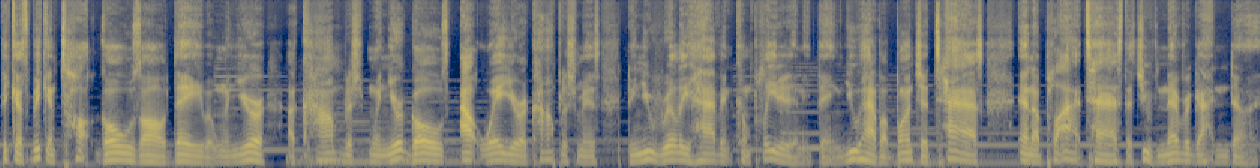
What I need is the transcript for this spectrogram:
Because we can talk goals all day, but when you're accomplished, when your goals outweigh your accomplishments, then you really haven't completed anything. You have a bunch of tasks and applied tasks that you've never gotten done.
